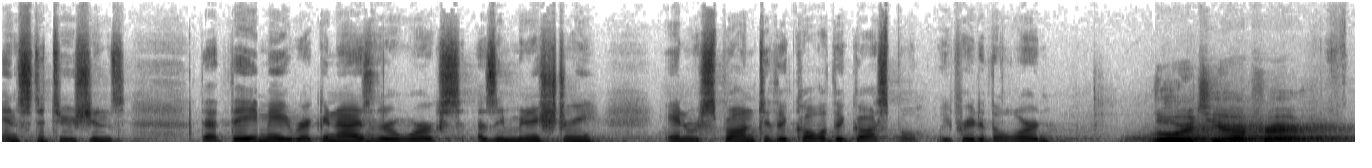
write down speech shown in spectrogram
institutions, that they may recognize their works as a ministry and respond to the call of the gospel. We pray to the Lord. Lord, hear our prayer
